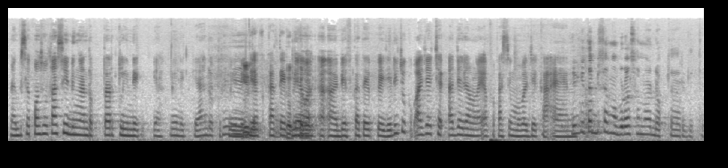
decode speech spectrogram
Nah, bisa konsultasi dengan dokter klinik ya, klinik ya, dokter klinik. Di FKTP. Eh, eh, di FKTP. Jadi cukup aja cek aja melalui aplikasi mobile JKN. Jadi kita bisa ngobrol sama dokter gitu.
